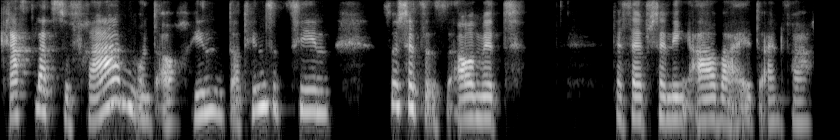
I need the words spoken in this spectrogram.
Kraftplatz zu fragen und auch hin, dorthin zu ziehen, so ist es auch mit der selbstständigen Arbeit einfach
